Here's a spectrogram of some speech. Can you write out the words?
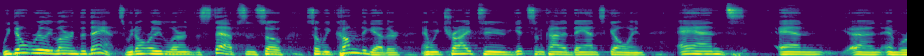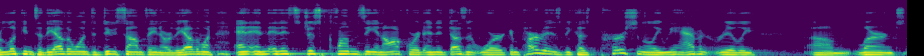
We don't really learn to dance. We don't really learn the steps. And so so we come together and we try to get some kind of dance going and and and and we're looking to the other one to do something or the other one and, and, and it's just clumsy and awkward and it doesn't work. And part of it is because personally we haven't really um, learned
